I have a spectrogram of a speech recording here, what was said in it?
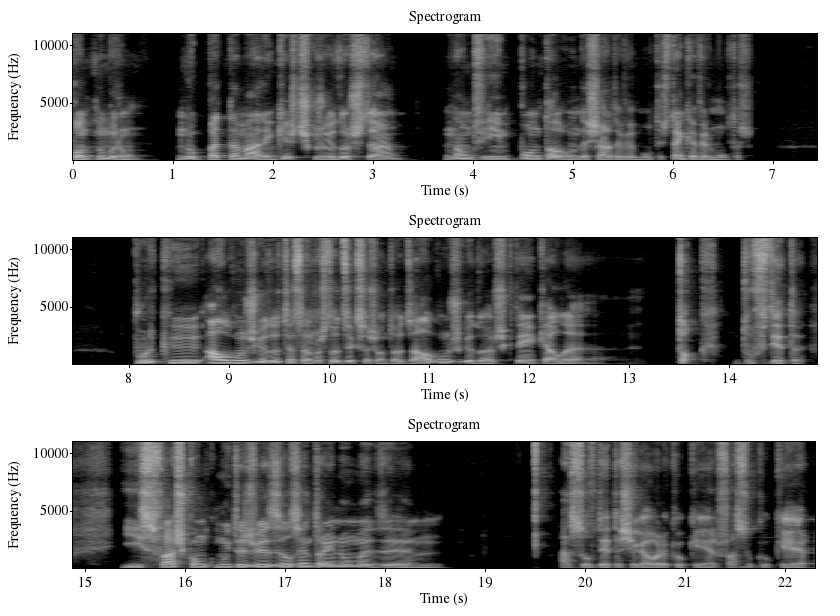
Ponto número um. No patamar em que estes jogadores estão, não devia em ponto algum deixar de haver multas. Tem que haver multas. Porque há alguns jogadores, atenção, não estou a dizer que sejam todos, há alguns jogadores que têm aquela toque do vedeta e isso faz com que muitas vezes eles entrem numa de a sua vedeta chega a hora que eu quero, faço o que eu quero.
